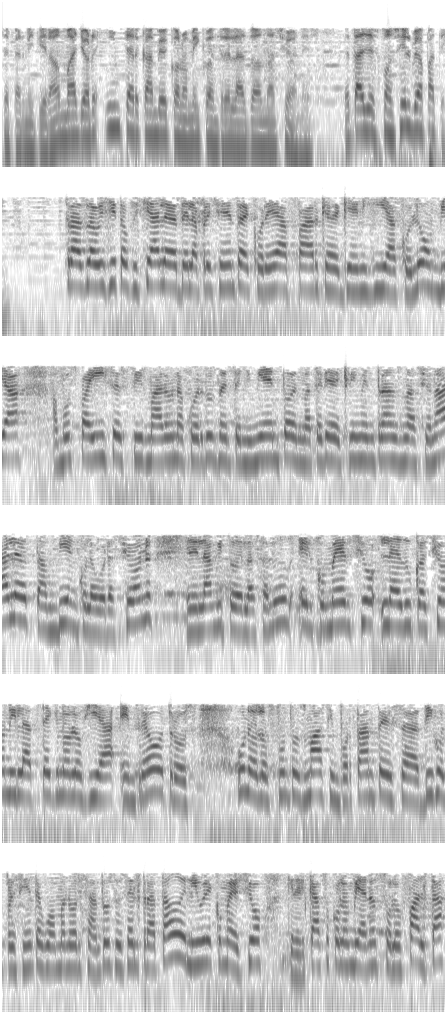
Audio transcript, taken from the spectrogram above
Se permitirá un mayor intercambio económico entre las dos naciones. Detalles con Silvia Patiño. Tras la visita oficial de la presidenta de Corea, Park Geun-hye, a Colombia, ambos países firmaron acuerdos de entendimiento en materia de crimen transnacional, también colaboración en el ámbito de la salud, el comercio, la educación y la tecnología, entre otros. Uno de los puntos más importantes, eh, dijo el presidente Juan Manuel Santos, es el Tratado de Libre Comercio, que en el caso colombiano solo falta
